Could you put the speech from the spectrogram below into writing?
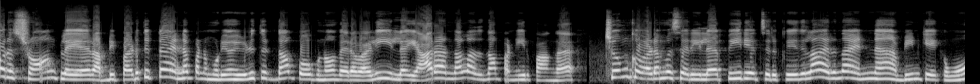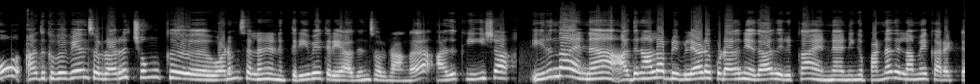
ஒரு ஸ்ட்ராங் பிளேயர் அப்படி படுத்துட்டா என்ன பண்ண முடியும்? இழுத்துட்டு தான் போகணும். வேற வழி இல்ல. யாரா இருந்தாலும் அதுதான் பண்ணியிருப்பாங்க சும்க்கு உடம்பு சரியில்லை பீரியட்ஸ் இருக்கு இதெல்லாம் இருந்தா என்ன? அப்படின்னு கேட்கவும் அதுக்கு விவேன் சொல்றாரு சும்க்கு உடம்பு சரியில்லைன்னு எனக்கு தெரியவே தெரியாதுன்னு சொல்றாங்க. அதுக்கு ஈஷா இருந்தா என்ன? அதனால அப்படி விளையாடக்கூடாதுன்னு ஏதாவது இருக்கா? என்ன? நீங்க பண்ணது எல்லாமே கரெக்ட்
